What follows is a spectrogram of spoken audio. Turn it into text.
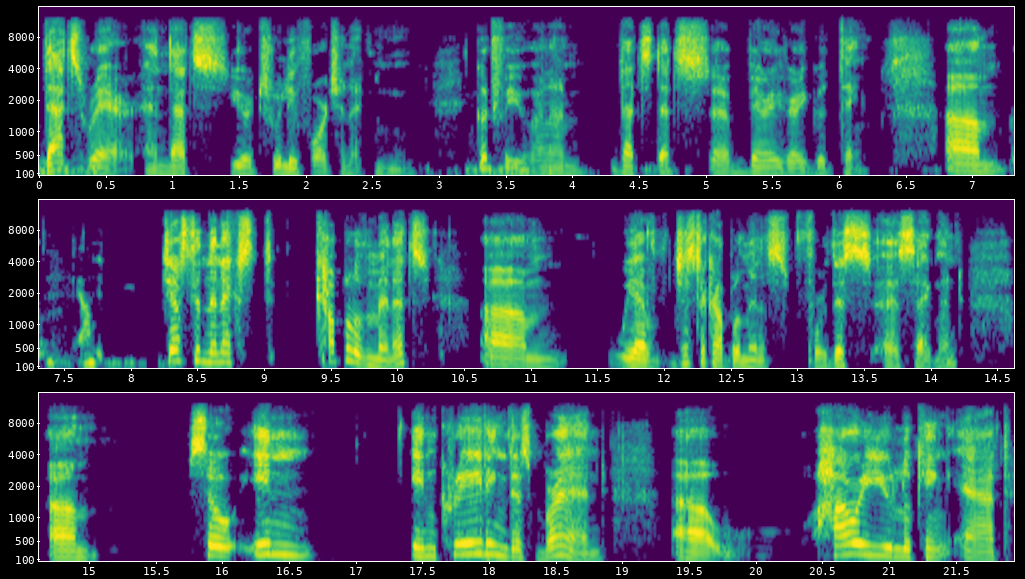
that's rare and that's you're truly fortunate and good for you and i'm that's that's a very very good thing um, yeah. just in the next couple of minutes um, we have just a couple of minutes for this uh, segment um, so in in creating this brand uh, how are you looking at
